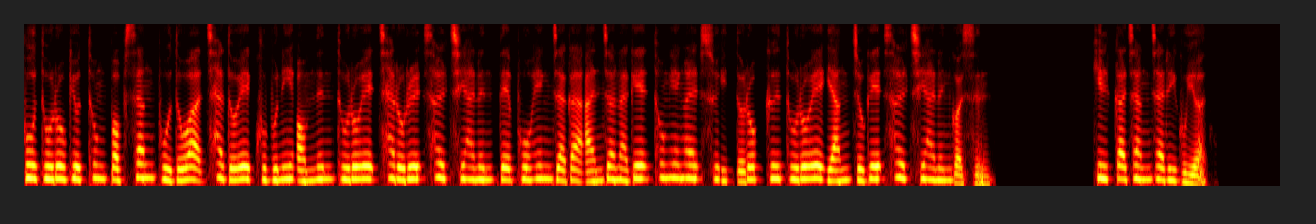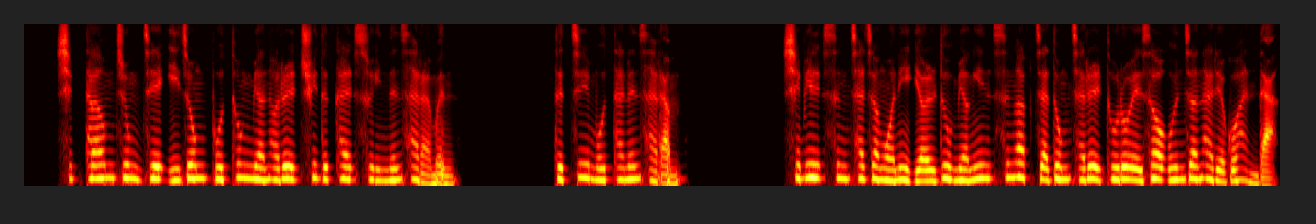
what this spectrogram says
9. 도로교통법상 보도와 차도의 구분이 없는 도로에 차로를 설치하는 때 보행자가 안전하게 통행할 수 있도록 그 도로의 양쪽에 설치하는 것은 길가장자리구역. 10. 다음 중 제2종 보통 면허를 취득할 수 있는 사람은 듣지 못하는 사람 11. 승차 정원이 12명인 승합자동차를 도로에서 운전하려고 한다.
